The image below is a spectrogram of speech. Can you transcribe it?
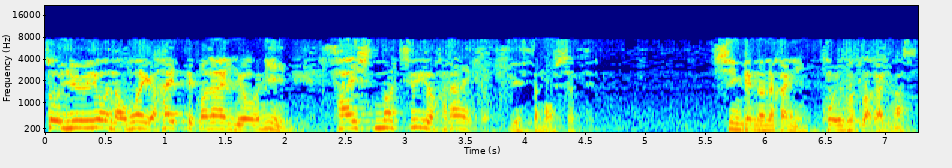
というような思いが入ってこないように、最新の注意を払わないと、イエス様おっしゃっている。信玄の中にこういう言葉があります。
